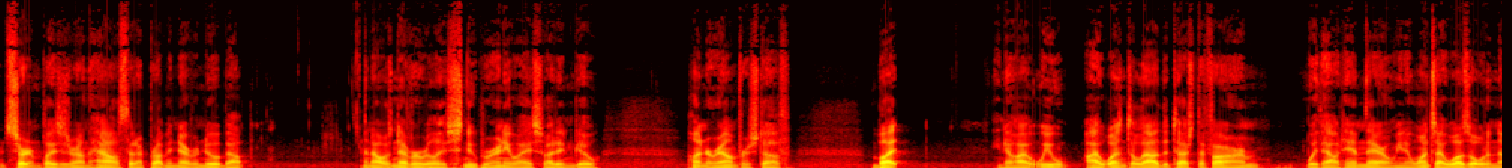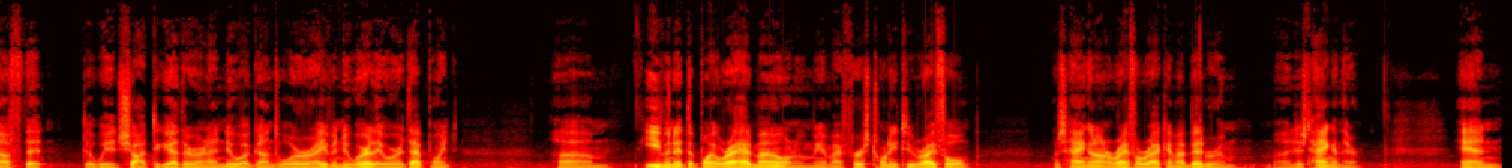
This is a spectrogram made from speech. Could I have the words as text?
in certain places around the house that I probably never knew about and I was never really a snooper anyway, so I didn't go hunting around for stuff. But you know, I we I wasn't allowed to touch the firearm without him there. You know, once I was old enough that that we had shot together and I knew what guns were, I even knew where they were at that point. Um, even at the point where I had my own, I mean, my first 22 rifle was hanging on a rifle rack in my bedroom, uh, just hanging there, and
